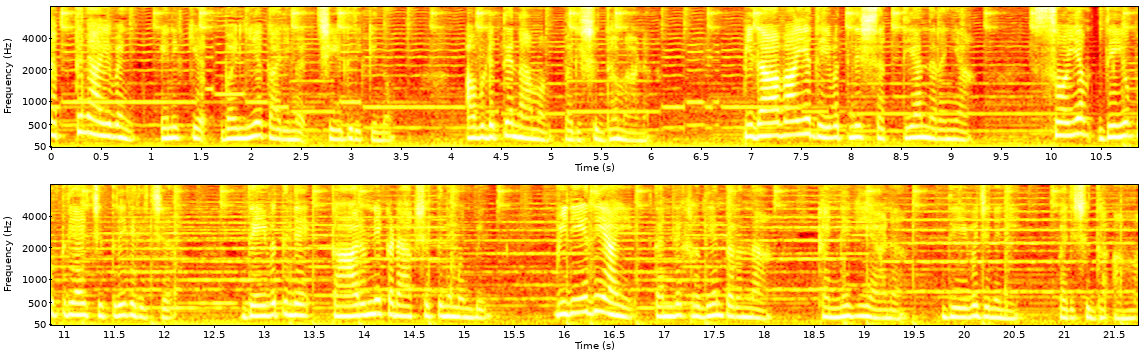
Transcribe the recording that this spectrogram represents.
ശക്തനായവൻ എനിക്ക് വലിയ കാര്യങ്ങൾ ചെയ്തിരിക്കുന്നു. അവിടുത്തെ നാമം പരിശുദ്ധമാണ്. പിതാവായ ദൈവത്തിന്റെ ശക്തിയാൽ നിറഞ്ഞ സ്വയം ദൈവപുത്രിയായി ചിത്രീകരിച്ച് ദൈവത്തിന്റെ കാരുണ്യകടാക്ഷത്തിന് മുൻപിൽ വിനീതിയായി തന്റെ ഹൃദയം തുറന്ന കന്യകയാണ് ദൈവജനനി പരിശുദ്ധ അമ്മ.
